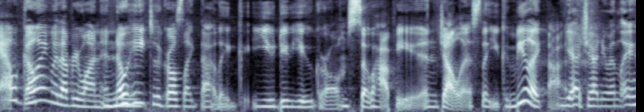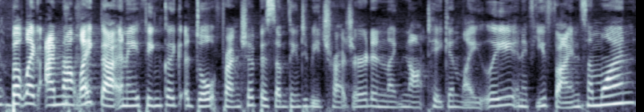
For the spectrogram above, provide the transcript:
outgoing with everyone and no mm-hmm. hate to the girls like that like you do you girl i'm so happy and jealous that you can be like that Yeah, genuinely. but like i'm not like that and i think like adult friendship is something to be treasured and like not taken lightly and if you find someone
